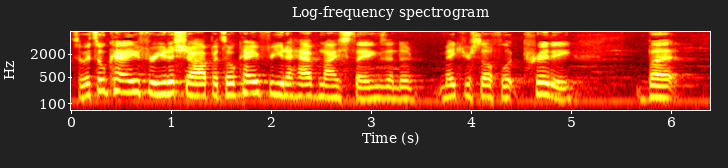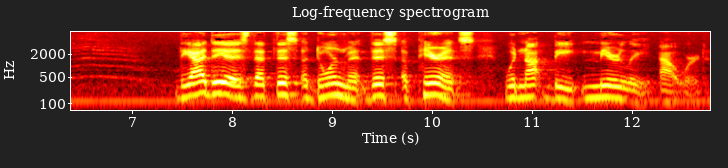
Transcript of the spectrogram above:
So it's okay for you to shop it's okay for you to have nice things and to make yourself look pretty but the idea is that this adornment this appearance would not be merely outward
